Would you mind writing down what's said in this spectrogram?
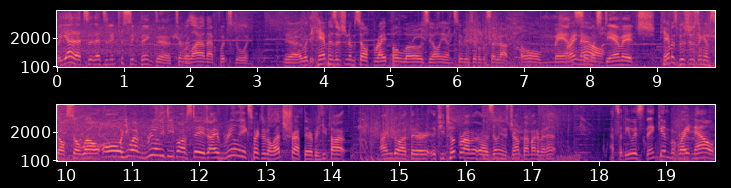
But yeah, that's a, that's an interesting thing to, to rely on that footstooling. Yeah, look, Cam positioned himself right below Xillion, so he was able to set it up. Oh man, Right so now. much damage. Cam is positioning himself so well. Oh, he went really deep off stage. I really expected a ledge trap there, but he thought, I can go out there. If he took Robert, uh, Xillion's jump, that might have been it. That's what he was thinking, but right now,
